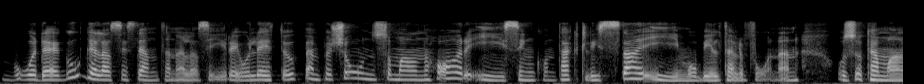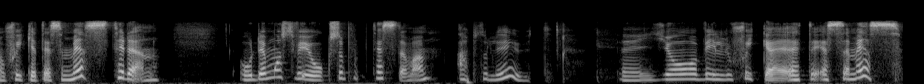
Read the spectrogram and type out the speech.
både Google-assistenten eller Siri och leta upp en person som man har i sin kontaktlista i mobiltelefonen och så kan man skicka ett sms till den. Och det måste vi ju också testa va? Absolut. Eh, jag vill skicka ett sms.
